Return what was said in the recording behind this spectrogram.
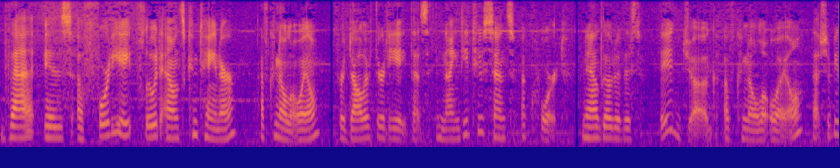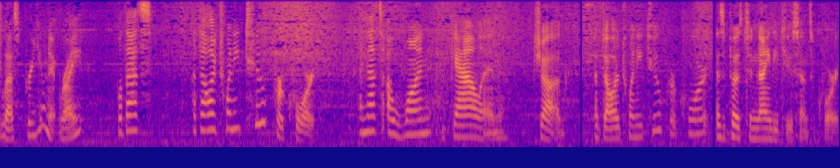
That is a 48 fluid ounce container of canola oil for $1.38. That's 92 cents a quart. Now go to this big jug of canola oil. That should be less per unit, right? Well, that's $1.22 per quart. And that's a one gallon jug. $1.22 per quart as opposed to 92 cents a quart.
